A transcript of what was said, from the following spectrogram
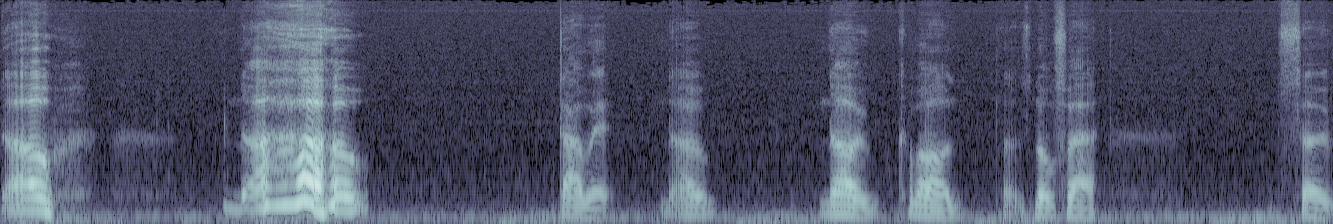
No. No. Damn it. No. No. Come on. That's not fair. So.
